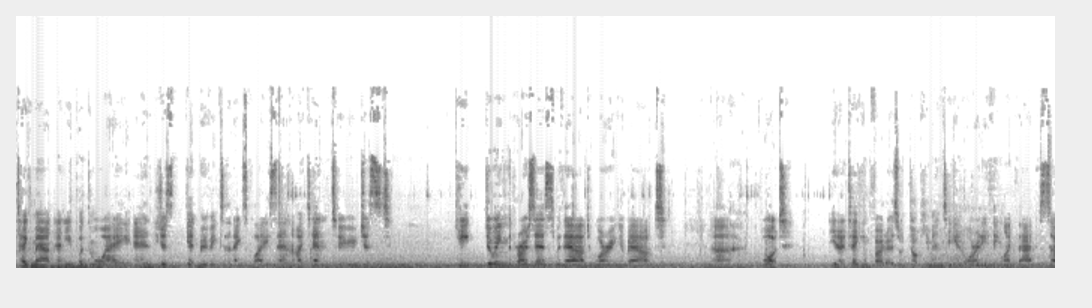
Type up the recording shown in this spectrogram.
take them out and you put them away and you just get moving to the next place. And I tend to just keep doing the process without worrying about uh, what, you know, taking photos or documenting it or anything like that. So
